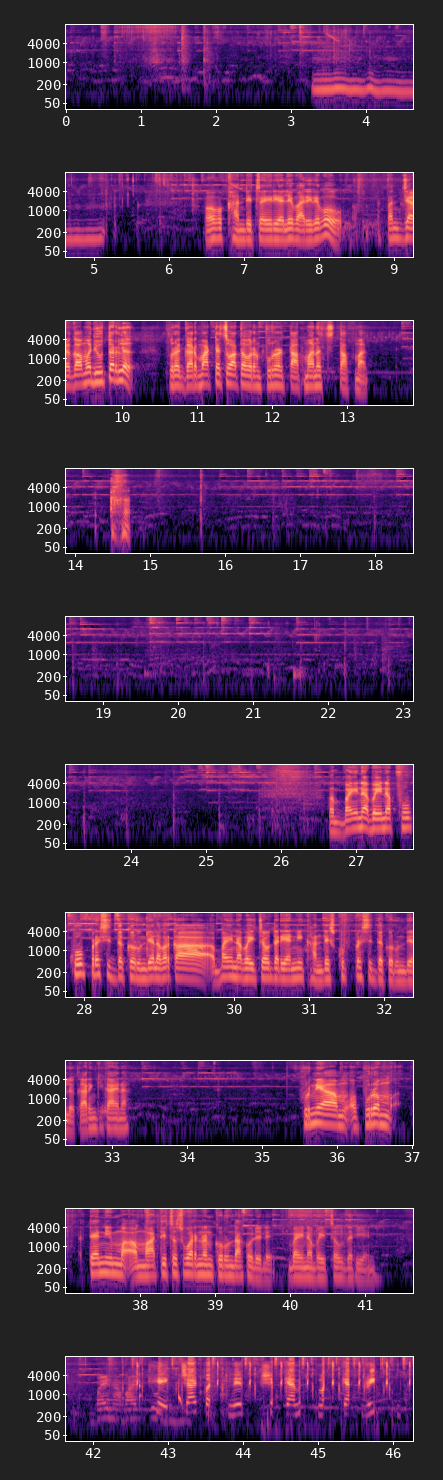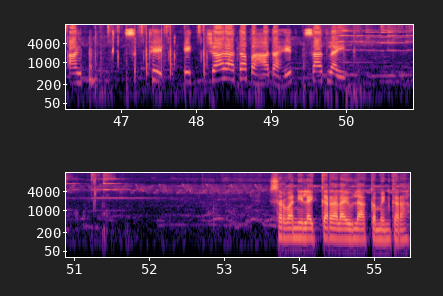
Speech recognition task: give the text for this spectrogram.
हो खांदेचा एरिया लय भारी रे भो पण जळगावमध्ये उतरलं पुरं गरमाटच वातावरण पूर्ण तापमानच तापमान. बैनाबाईना फू खूप खूप प्रसिद्ध करून दिलं बरं का. बहिणाबाई चौधरी यांनी खानदेश खूप प्रसिद्ध करून दिलं. कारण की काय ना पूर्ण पुरम त्यांनी मा- मातीचंच वर्णन करून दाखवलेलं आहे बहिणाबाई चौधरी यांनी. थेट एक चार आता पाहत आहेत सात लाईक सर्वांनी लाईक करा लाईव्हला कमेंट करा.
